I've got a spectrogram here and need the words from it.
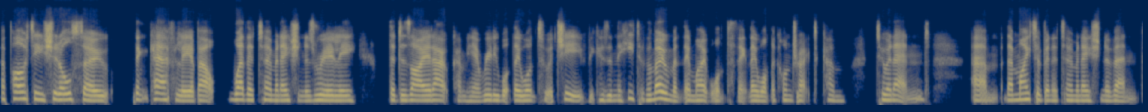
a party should also think carefully about whether termination is really the desired outcome here, really what they want to achieve. Because in the heat of the moment, they might want to think they want the contract to come to an end. Um, there might have been a termination event,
